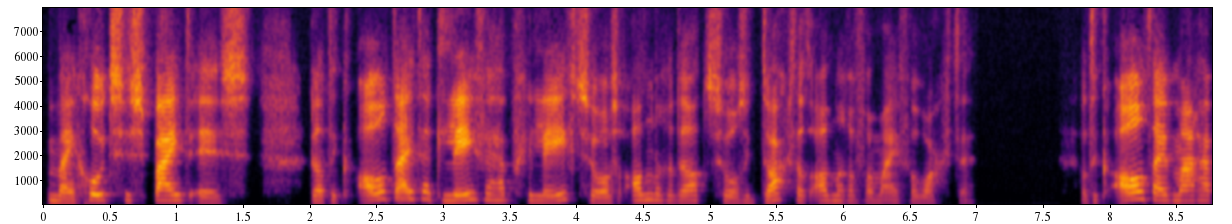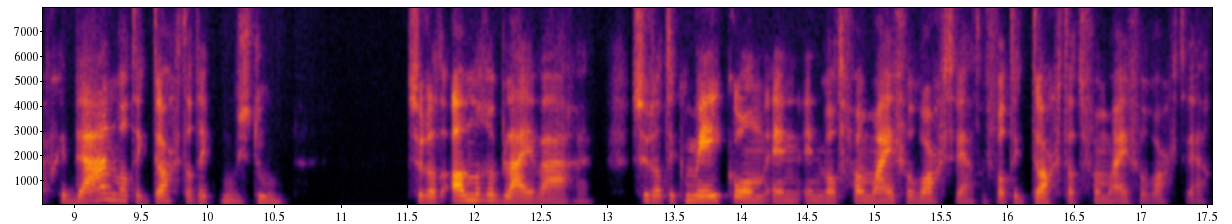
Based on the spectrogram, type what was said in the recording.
Mijn grootste spijt is dat ik altijd het leven heb geleefd zoals anderen dat, zoals ik dacht dat anderen van mij verwachten. Dat ik altijd maar heb gedaan wat ik dacht dat ik moest doen. Zodat anderen blij waren. Zodat ik mee kon in, in wat van mij verwacht werd. Of wat ik dacht dat van mij verwacht werd.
